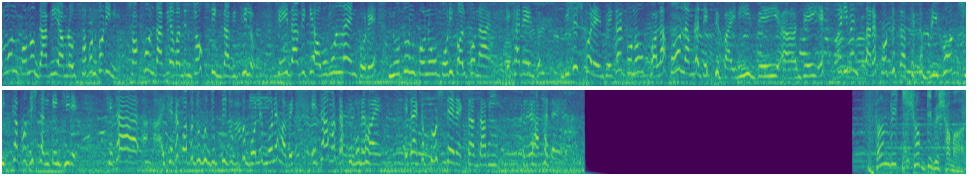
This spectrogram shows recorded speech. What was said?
এমন কোনো দাবি আমরা উত্থাপন করিনি। সকল দাবি আমাদের যৌক্তিক দাবি ছিল। সেই দাবিকে অবমূল্যায়ন করে নতুন কোনো পরিকল্পনা এখানে বিশেষ করে যেটার কোনো ফলাফল আমরা দেখতে পাইনি, যেই যেই এক্সপেরিমেন্ট তারা করতে চাচ্ছে একটা বৃহৎ শিক্ষা প্রতিষ্ঠানকে ঘিরে। সেটা সেটা কতটুকু যুক্তিযুক্ত বলে মনে হবে, এটা আমার কাছে মনে হয় এটা একটা প্রশ্নের একটা দাবি রাখা যায় আর। সানবিট সব দিবে সামাল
